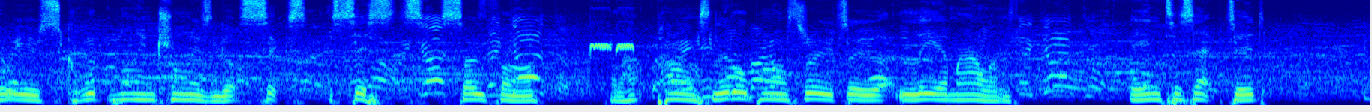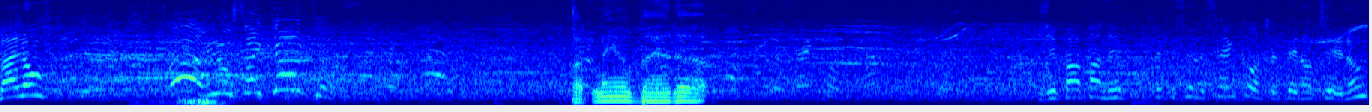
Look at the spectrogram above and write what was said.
Fanua. Couilloud scored nine tries and got six assists so far. And that pass, little pass through to Liam Allen, intercepted, but Leo Berdeu J'ai pas entendu. C'était sur le 5 contre le pénalty, non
